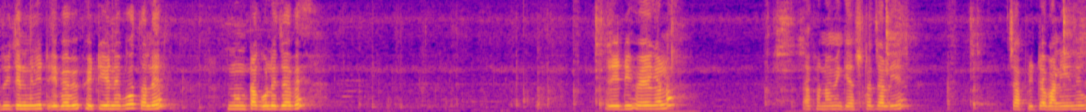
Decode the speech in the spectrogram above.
দুই তিন মিনিট এভাবে ফেটিয়ে নেব, তাহলে নুনটা গলে যাবে। রেডি হয়ে গেল। এখন আমি গ্যাসটা জ্বালিয়ে চাপড়িটা বানিয়ে নেব।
